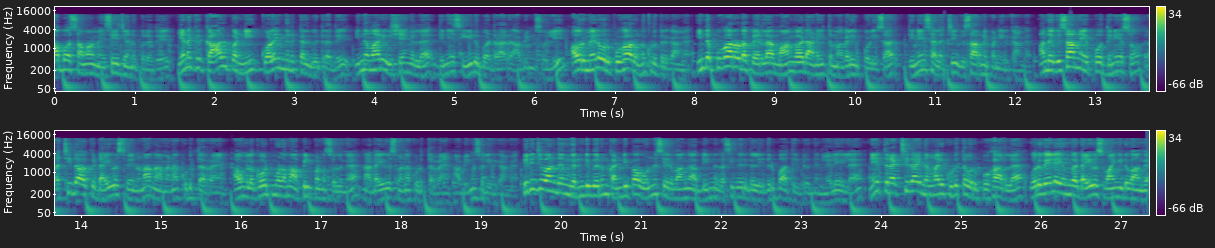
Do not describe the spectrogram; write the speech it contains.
ஆபாசமா மெசேஜ் அனுப்புறது எனக்கு கால் பண்ணி கொலை மிரட்டல் விடுறது இந்த மாதிரி விஷயங்கள்ல தினேஷ் ஈடுபடுறாரு அப்படின்னு சொல்லி அவர் மேல ஒரு புகார் ஒன்னு கொடுத்திருக்காங்க. இந்த புகாரோட பேர்ல மாங்காடு அனைத்து மகளிர் போலீசார் தினேஷ் அழைச்சு விசாரணை பண்ணிருக்காங்க அந்த விசாரணை எப்போ தினேஷும் ரச்சிதாவுக்கு டைவர்ஸ் வேணும்னா நான் வேணா கொடுத்துறேன் அவங்கள கோர்ட் மூலமா அப்பீல் பண்ண சொல்லுங்க நான் டைவர்ஸ் வேணா கொடுத்துறேன் அப்படின்னு சொல்லியிருக்காங்க. பிரிஞ்சு வாழ்ந்த இவங்க ரெண்டு பேரும் கண்டிப்பா ஒன்னு சேருவாங்க அப்படின்னு ரசிகர்கள் எதிர்பார்த்துட்டு இருந்த நிலையில நேத்து ரச்சிதா இந்த மாதிரி கொடுத்த ஒரு புகார்ல ஒருவேளை இவங்க டைவர்ஸ் வாங்கிடுவாங்க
